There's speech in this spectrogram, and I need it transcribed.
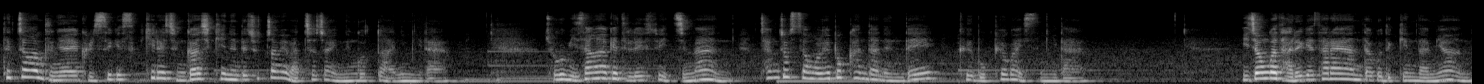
특정한 분야의 글쓰기 스킬을 증가시키는데 초점이 맞춰져 있는 것도 아닙니다. 조금 이상하게 들릴 수 있지만 창조성을 회복한다는데 그 목표가 있습니다. 이전과 다르게 살아야 한다고 느낀다면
